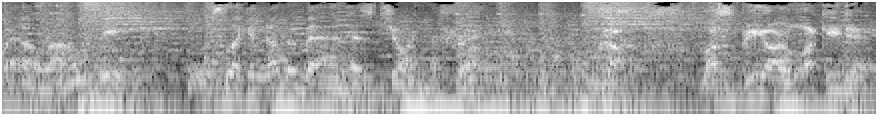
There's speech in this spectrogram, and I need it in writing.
Well, I'll be. Looks like another band has joined the fray. Must be our lucky day.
